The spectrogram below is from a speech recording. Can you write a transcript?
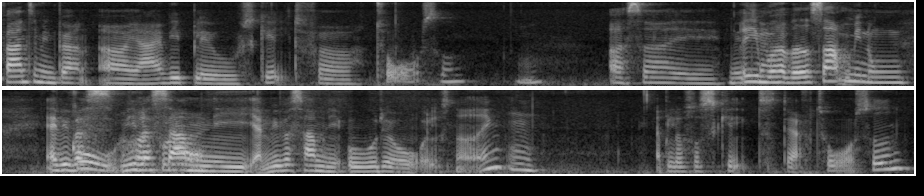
faren til mine børn og jeg, vi blev skilt for to år siden. Mm. Og så øh, Og mødte I jeg- må have været sammen i nogle Ja, vi var, vi var, sammen i, ja, vi var sammen i otte år eller sådan noget. Ikke? Mm. Jeg blev så skilt der for to år siden.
